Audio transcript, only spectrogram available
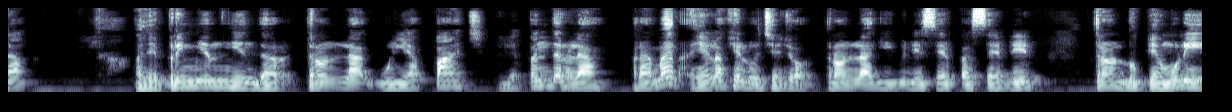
લાખ. અને પ્રીમિયમની અંદર ત્રણ લાખ ગુણ્યા પાંચ એટલે પંદર લાખ, બરાબર? અહીંયા લખેલું છે, જો, ત્રણ લાખ ઇક્વિટી શેર પર શેર દીઠ ત્રણ રૂપિયા મૂડી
